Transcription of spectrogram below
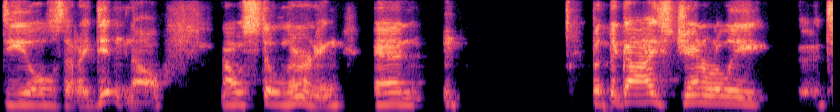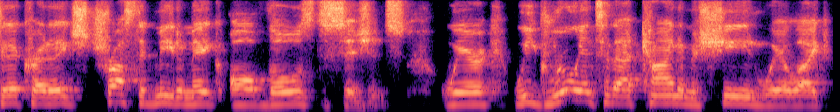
deals that i didn't know i was still learning and but the guys generally to their credit, they trusted me to make all those decisions. Where we grew into that kind of machine where like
